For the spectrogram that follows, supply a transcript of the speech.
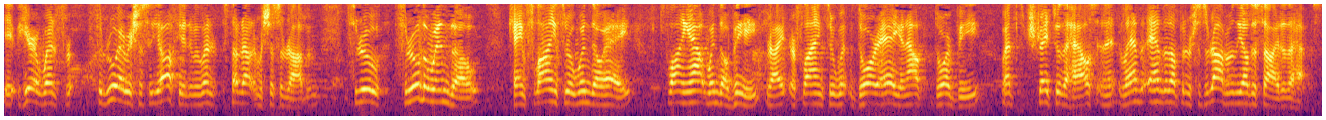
It, here it went through a Rishas Yachid. We went started out in Rishas Rabim, through through the window, came flying through window A, flying out window B, right, or flying through door A and out door B. Went straight through the house and it landed, ended up in Rishas Rabim on the other side of the house.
